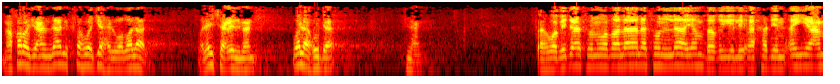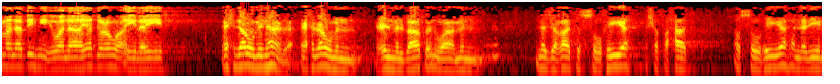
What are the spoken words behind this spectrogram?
ما خرج عن ذلك فهو جهل وضلال وليس علما ولا هدى. نعم. فهو بدعة وضلالة لا ينبغي لأحد أن يعمل به ولا يدعو إليه. احذروا من هذا احذروا من علم الباطن ومن نزغات الصوفية وشطحات الصوفية الذين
